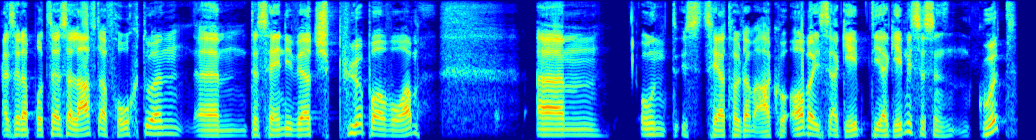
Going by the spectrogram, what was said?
Also der Prozessor läuft auf Hochtouren, ähm, das Handy wird spürbar warm ähm, und es zehrt halt am Akku. Aber ergeb die Ergebnisse sind gut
